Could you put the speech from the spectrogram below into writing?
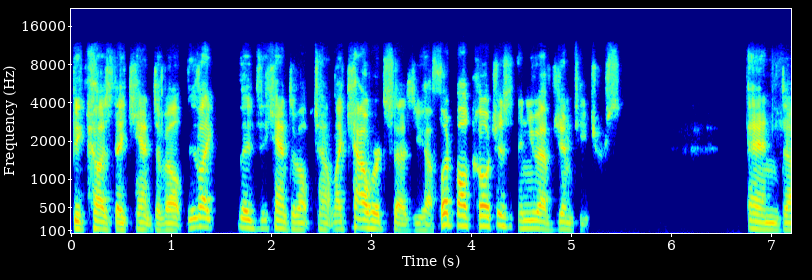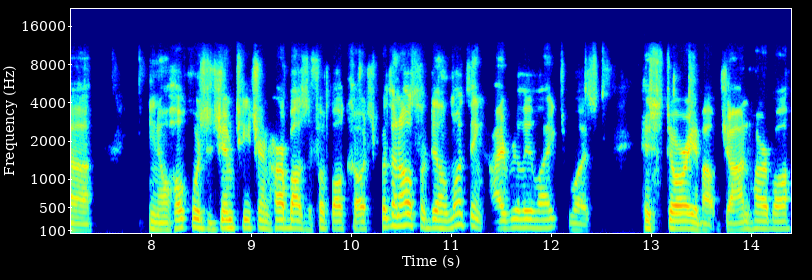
because they can't develop like they can't develop talent. Like Cowherd says, you have football coaches and you have gym teachers. And uh, you know, Hoke was a gym teacher and Harbaugh's a football coach. But then also, Dylan, one thing I really liked was his story about John Harbaugh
